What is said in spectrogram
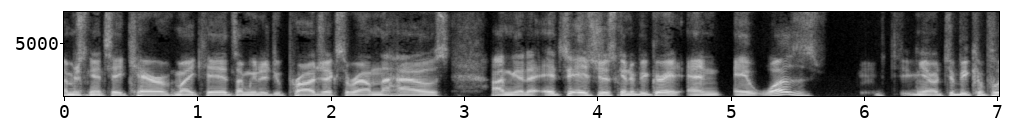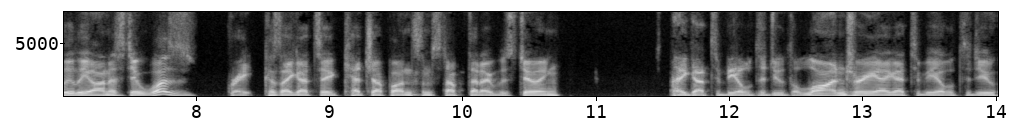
I'm just going to take care of my kids. I'm going to do projects around the house. I'm going to, it's, it's just going to be great. And it was, you know, to be completely honest, it was great because I got to catch up on some stuff that I was doing. I got to be able to do the laundry. I got to be able to do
